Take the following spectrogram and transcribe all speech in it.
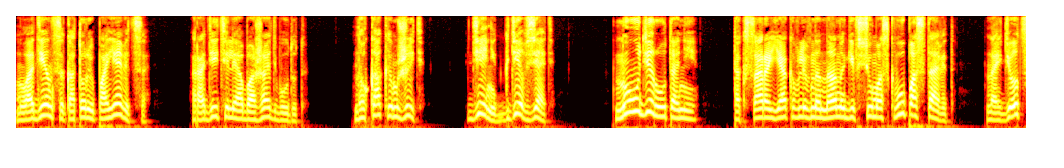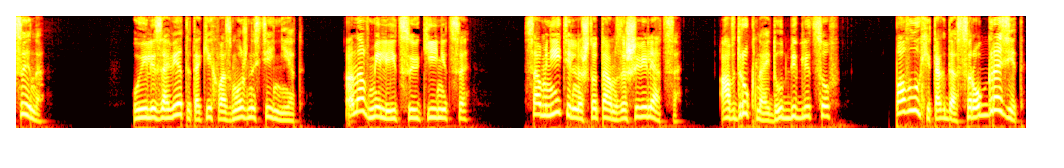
Младенца, который появится, родители обожать будут. Но как им жить? Денег где взять? Ну, удерут они. Так Сара Яковлевна на ноги всю Москву поставит, найдет сына. У Елизаветы таких возможностей нет. Она в милицию кинется. Сомнительно, что там зашевелятся. А вдруг найдут беглецов? Павлухе тогда срок грозит.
